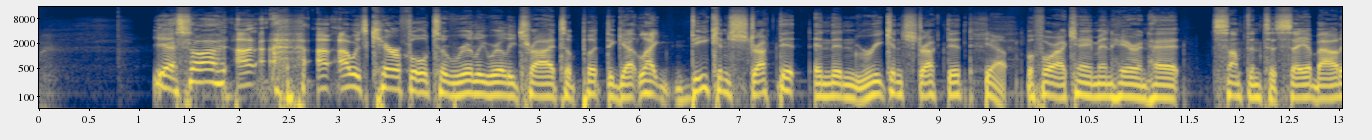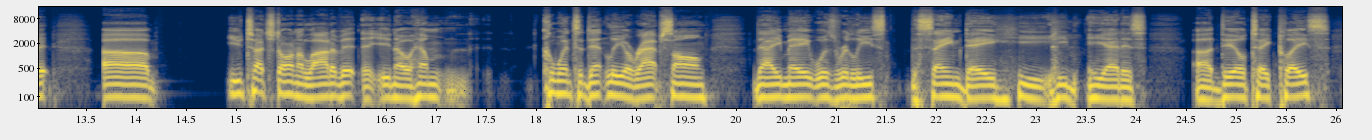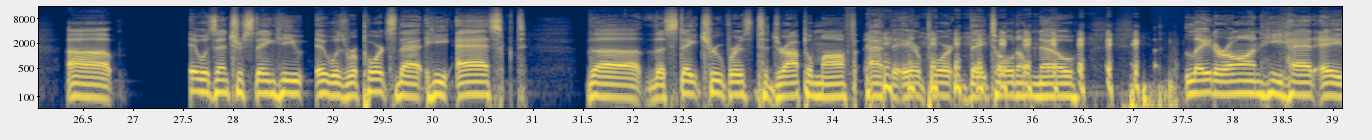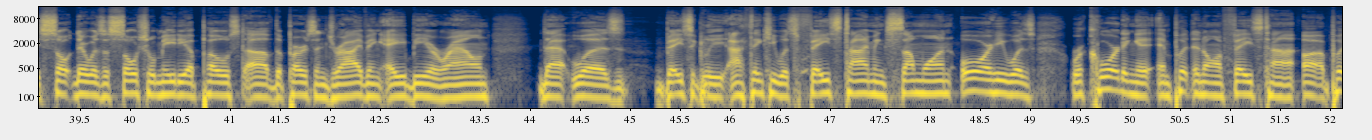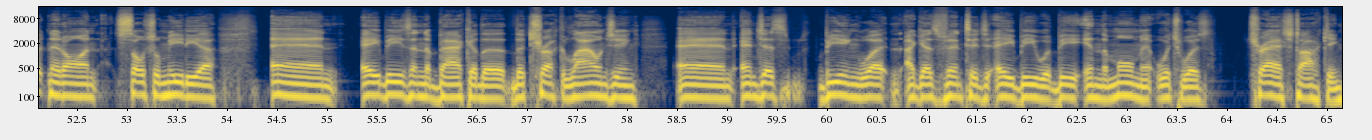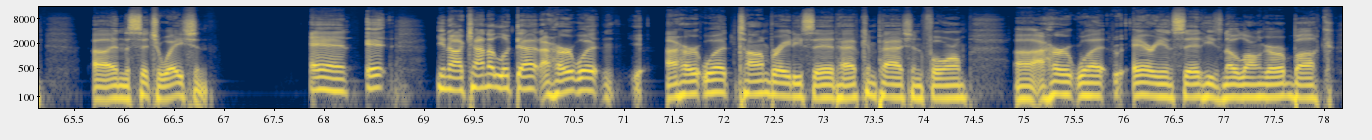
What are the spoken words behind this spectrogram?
Yeah, so I, I I was careful to really really try to put together like deconstruct it and then reconstruct it. Yeah. Before I came in here and had something to say about it. Uh, you touched on a lot of it. You know, him coincidentally a rap song that he made was released the same day he he he had his uh, deal take place. Uh, it was interesting. He it was reports that he asked the the state troopers to drop him off at the airport. they told him no. Later on, he had a so there was a social media post of the person driving AB around that was basically I think he was FaceTiming someone or he was recording it and putting it on FaceTime uh, putting it on social media and AB's in the back of the the truck lounging and and just being what I guess vintage AB would be in the moment, which was trash talking uh, in the situation. And it, you know, I kind of looked at, I heard what I heard what Tom Brady said. Have compassion for him. Uh, I heard what Arian said. He's no longer a buck.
